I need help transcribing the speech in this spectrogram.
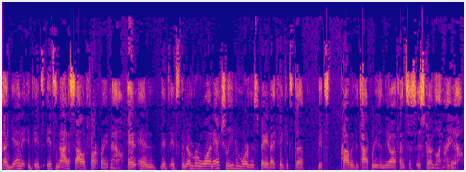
again, it, it's it's not a solid front right now, and and it, it's the number one. Actually, even more than Speight, I think it's the it's probably the top reason the offense is, is struggling right now.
